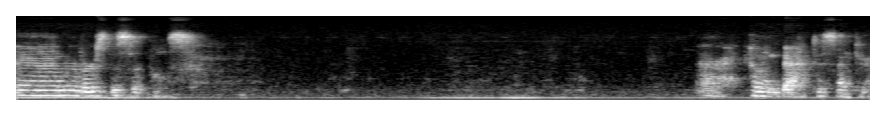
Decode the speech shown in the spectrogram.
And reverse the circles. All right, coming back to center.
